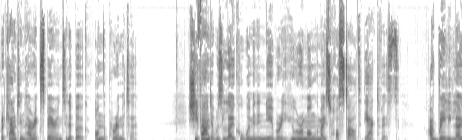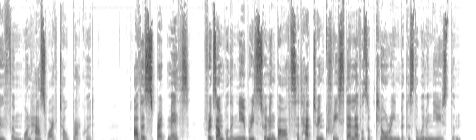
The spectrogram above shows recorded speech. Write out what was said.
recounting her experience in a book on the perimeter. She found it was local women in Newbury who were among the most hostile to the activists. I really loathe them, one housewife told Blackwood. Others spread myths, for example, that Newbury's swimming baths had had to increase their levels of chlorine because the women used them.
